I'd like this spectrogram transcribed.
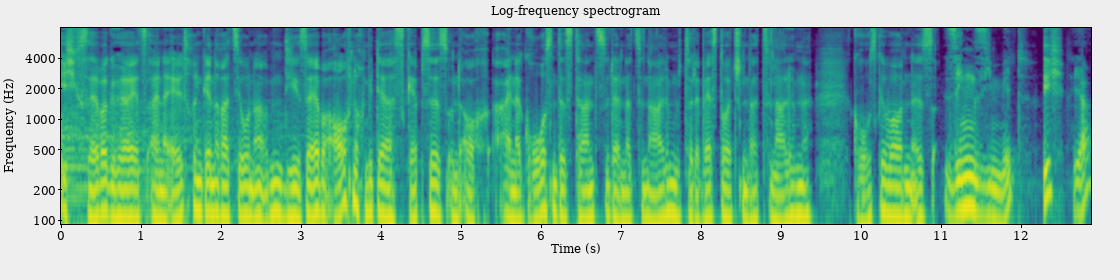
ich selber gehöre jetzt einer älteren Generation an, die selber auch noch mit der Skepsis und auch einer großen Distanz zu der Nationalhymne, zu der westdeutschen Nationalhymne groß geworden ist. Singen Sie mit? Ich? Ja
